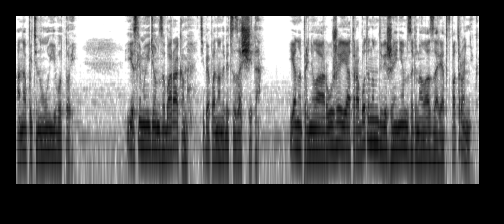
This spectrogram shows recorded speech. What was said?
она потянула его той. Если мы идем за бараком, тебе понадобится защита. Яна приняла оружие и отработанным движением загнала заряд в патронник.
